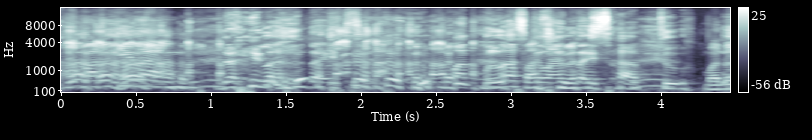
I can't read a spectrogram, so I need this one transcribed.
di parkiran. Dari lantai 14 ke lantai 1. Mana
